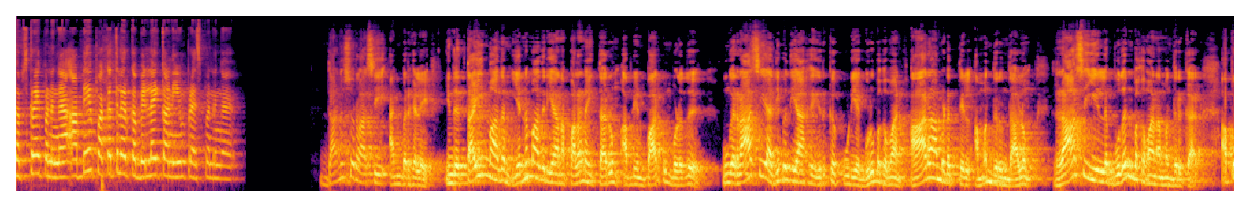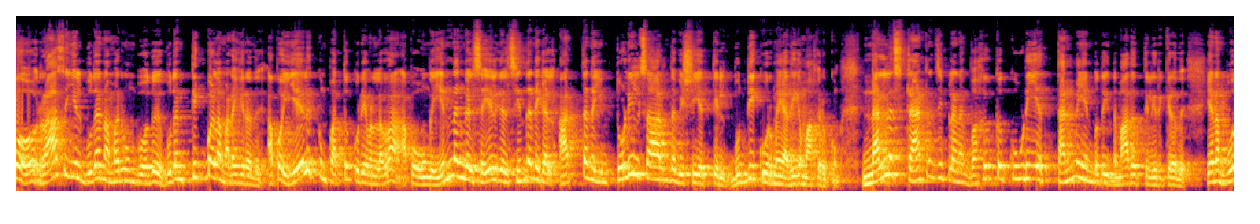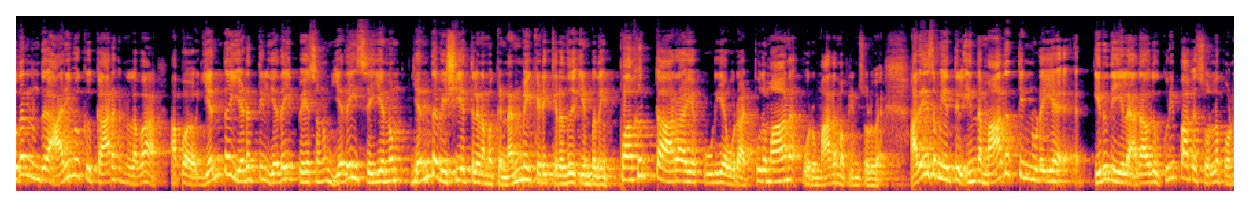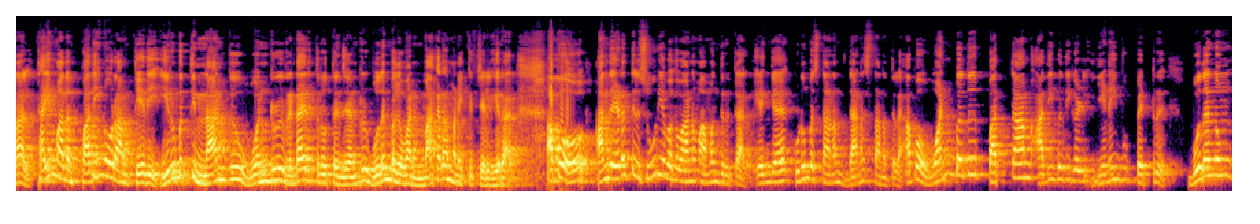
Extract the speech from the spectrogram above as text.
Subscribe பண்ணுங்க. அப்படியே பக்கத்துல இருக்க பெல் ஐக்கானையும் பிரஸ் பண்ணுங்க. தனுசு ராசி அன்பர்களே இந்த தை மாதம் என்ன மாதிரியான பலனை தரும் அப்படின்னு பார்க்கும் பொழுது உங்க ராசி அதிபதியாக இருக்கக்கூடிய குரு பகவான் ஆறாம் இடத்தில் அமர்ந்திருந்தாலும் ராசியில் புதன் பகவான் அமர்ந்திருக்கார். அப்போ ராசியில் புதன் அமரும் போது புதன் திக்பலம் அடைகிறது. அப்போ ஏழுக்கும் பத்துக்குரியவன் அல்லவா அப்போ உங்க எண்ணங்கள் செயல்கள் சிந்தனைகள் அத்தனையும் தொழில் சார்ந்த விஷயத்தில் புத்தி கூர்மை அதிகமாக இருக்கும். நல்ல ஸ்ட்ராட்டஜி பிளானை வகுக்கக்கூடிய தன்மை என்பது இந்த மாதத்தில் இருக்கிறது. ஏன்னா புதன் வந்து அறிவுக்கு காரகன் அல்லவா? அப்போ எந்த இடத்தில் எதை பேசணும் எதை செய்யணும் எந்த விஷயத்தில் நமக்கு நன்மை கிடைக்கிறது என்பதை பகுத்து ஆராயக்கூடிய ஒரு அற்புதமான ஒரு மாதம் அப்படின்னு சொல்லுவேன். அதே சமயத்தில் இந்த மாதத்தினுடைய இறுதியில் அதாவது குறிப்பாக சொல்ல போனால் தை மாதம் பதினோராம் தேதி இருபத்தி நான்கு ஒன்று ரெண்டாயிரத்தி இருபத்தஞ்சு அன்று புதன் பகவான் மகரமனைக்கு செல்கிறார். அப்போ அந்த இடத்தில் சூரிய பகவானும் அமர்ந்திருக்கார். எங்க? குடும்பஸ்தானம் தனஸ்தானத்தில். அப்போ ஒன்பது பத்தாம் அதிபதிகள் இணைவு பெற்று புதனும்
